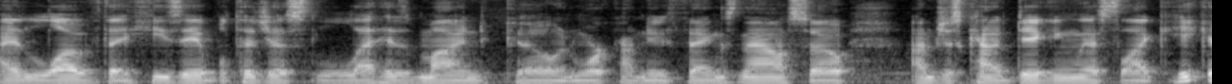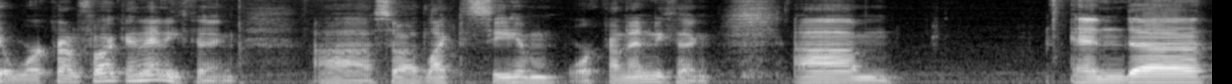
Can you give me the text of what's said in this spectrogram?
I love that he's able to just let his mind go and work on new things now. So I'm just kind of digging this. Like he could work on fucking anything. Uh, so I'd like to see him work on anything. Um, and uh,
